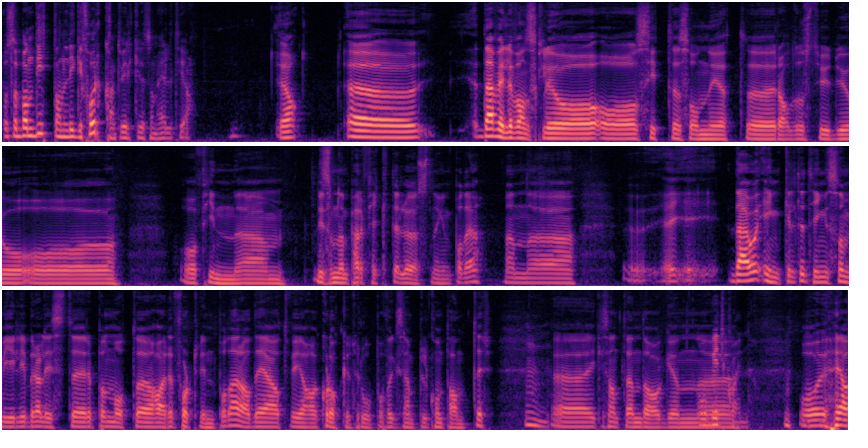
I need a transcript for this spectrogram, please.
Og så bandittene ligger i forkant, virker det som, hele tida. Ja. Uh, det er veldig vanskelig å, å sitte sånn i et eh, radiostudio og, og finne um, liksom den perfekte løsningen på det. Men uh, det er jo enkelte ting som vi liberalister på en måte har et fortrinn på der. Det er at vi har klokketro på f.eks. kontanter. Eh, ikke sant, den dagen Og eh, bitcoin. og, ja,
